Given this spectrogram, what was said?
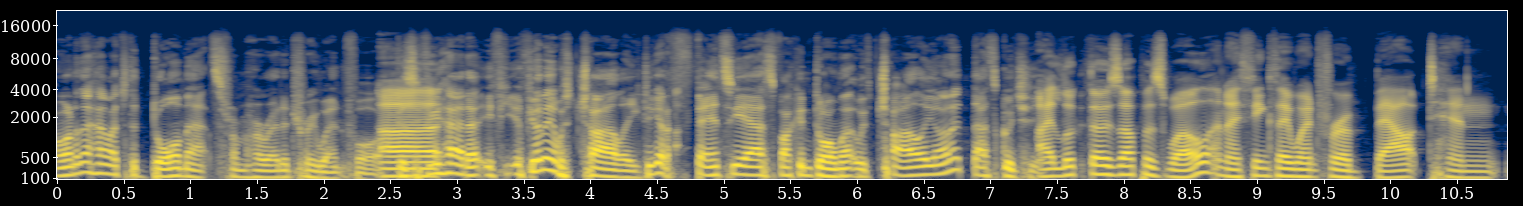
I want to know how much the doormats from Hereditary went for. Because Uh, if you had a, if, you, if your name was Charlie, to get a fancy ass fucking doormat with Charlie on it, that's good shit. I looked those up as well, and I think they went for about ten,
